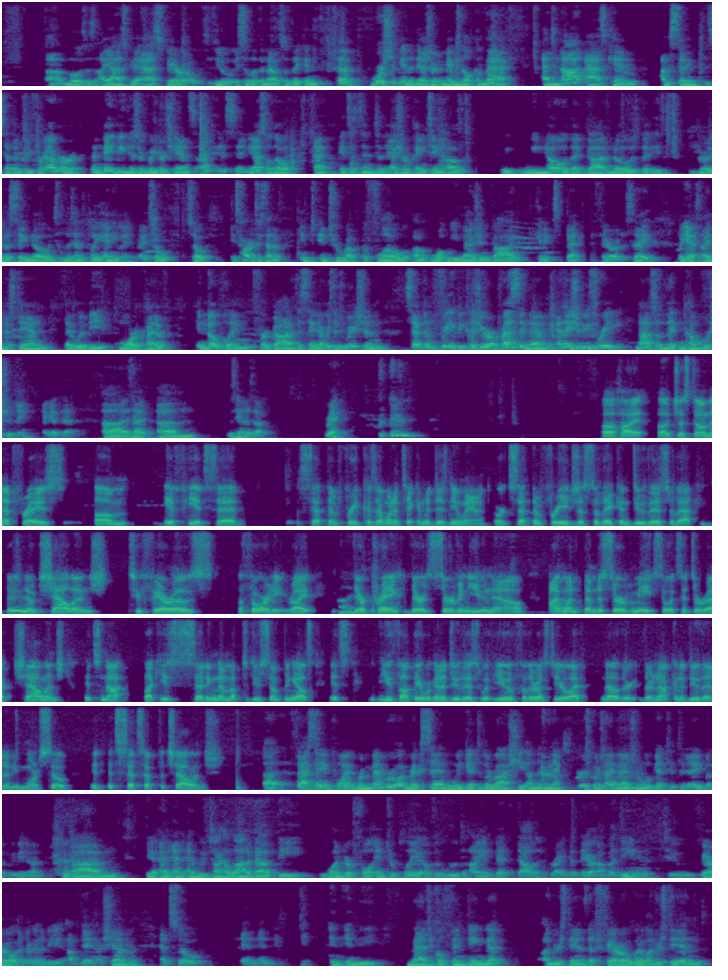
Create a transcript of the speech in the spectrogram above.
uh, Moses, I ask you to ask Pharaoh to do is to let them out so they can kind of worship me in the desert and maybe they'll come back and not ask him, I'm setting to set them free forever, then maybe there's a greater chance of his saying yes. Although that gets us into the Escher painting of we, we know that God knows that he's going to say no until the tenth plague anyway, right? So so it's hard to kind of in, interrupt the flow of what we imagine God can expect Pharaoh to say. But yes, I understand that it would be more kind of ennobling for God to say in every situation, set them free because you're oppressing them and they should be free, not so that they can come worship me. I get that. Uh, is that, um, hand is up? Rick. Uh, hi, uh, just on that phrase, um, if he had said, set them free because I want to take them to Disneyland or set them free just so they can do this or that, there's no hmm. challenge to Pharaoh's authority, right? They're praying, they're serving you now. I want them to serve me. So it's a direct challenge. It's not like he's setting them up to do something else. It's you thought they were going to do this with you for the rest of your life. No, they're they're not going to do that anymore. So it, it sets up the challenge. Uh, fascinating point. Remember what Rick said when we get to the Rashi on the next verse, which I imagine we'll get to today, but we may not. Um, yeah, and, and, and we've talked a lot about the wonderful interplay of the root ayin bet dalit, right? That they are avadim to Pharaoh, and they're going to be avdei Hashem, and so and and in in the magical thinking that understands that Pharaoh would have understand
